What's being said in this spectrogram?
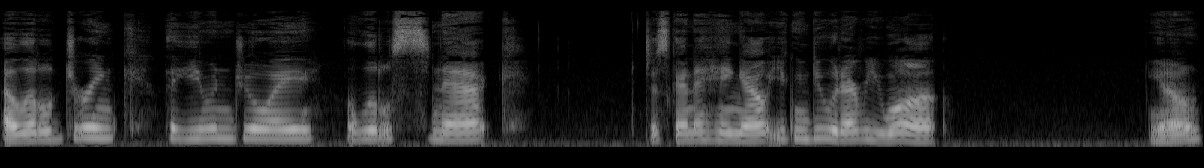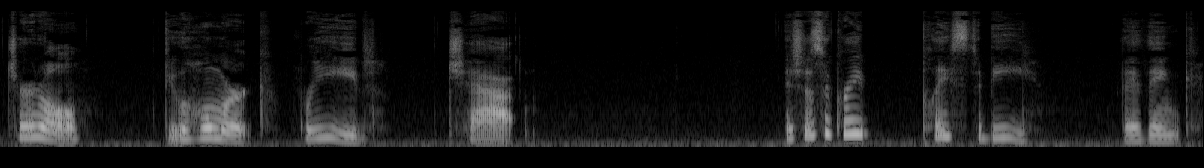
a little drink that you enjoy, a little snack, just kind of hang out. You can do whatever you want you know, journal, do homework, read, chat. It's just a great place to be, I think.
